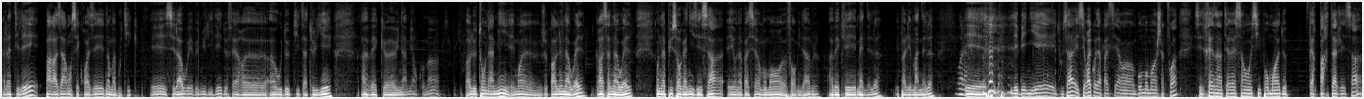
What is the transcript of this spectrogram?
à la télé. Par hasard, on s'est croisés dans ma boutique. Et c'est là où est venue l'idée de faire un ou deux petits ateliers avec une amie en commun parle de ton ami et moi je parle de Nawel. Grâce à Nawel, on a pu s'organiser ça et on a passé un moment euh, formidable avec les Menel et pas les Manel. Et les beignets et tout ça. Et c'est vrai qu'on a passé un bon moment à chaque fois. C'est très intéressant aussi pour moi de faire partager ça.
